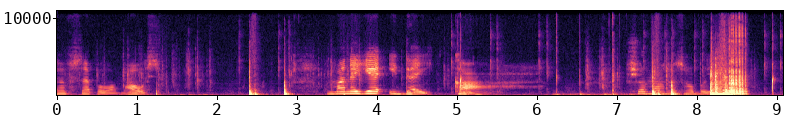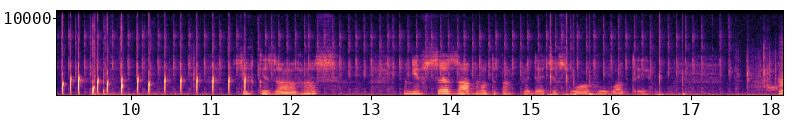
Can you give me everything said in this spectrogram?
Ну все поламалось. У мене є ідейка. Що можна зробити? Тільки зараз. Мені все заново тепер прийдеться слагувати. Хоч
